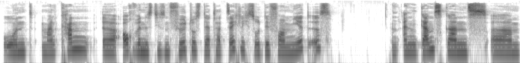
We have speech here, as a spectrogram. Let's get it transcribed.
und man kann, äh, auch wenn es diesen Fötus, der tatsächlich so deformiert ist, einen ganz, ganz ähm,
